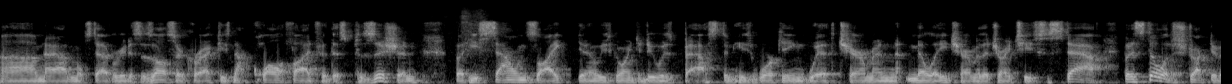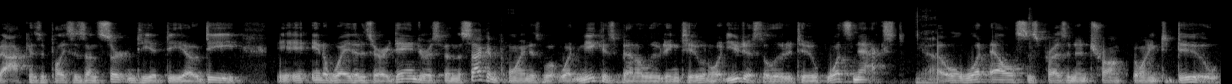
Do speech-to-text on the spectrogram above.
Um, now, Admiral Stavridis is also correct. He's not qualified for this position, but he sounds like you know he's going to do his best, and he's working with Chairman Milley, Chairman of the Joint Chiefs of Staff. But it's still a destructive act because it places uncertainty at DoD in a way that is very dangerous. And the second point is what, what Mika has been alluding to and what you just alluded to. What's next? Yeah. Uh, well, what else is President Trump going to do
